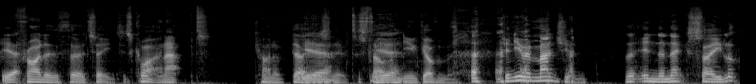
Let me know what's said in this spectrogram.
Yeah. Friday the 13th. It's quite an apt kind of day, Yeah. isn't it, to start Yeah. a new government? Can you imagine that in the next, say, look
